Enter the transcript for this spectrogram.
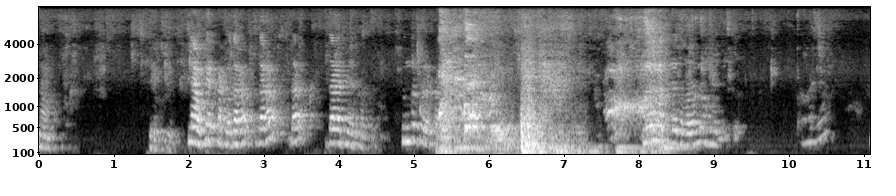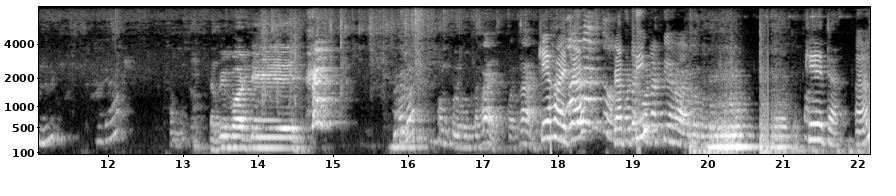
না না ওকে কাটো। দাঁড়াও দাঁড়াও দাঁড়াও দাঁড়া সুন্দর করে। হ্যাপি বার্থডে কে হয় এটা? প্রাপ্তি? কে এটা? হ্যাঁ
